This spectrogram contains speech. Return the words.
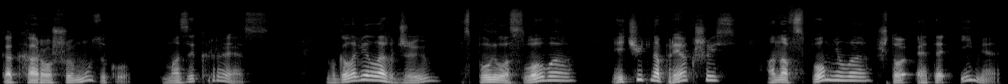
как хорошую музыку. Мазекрес. В голове Лахджи всплыло слово, и чуть напрягшись, она вспомнила, что это имя,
